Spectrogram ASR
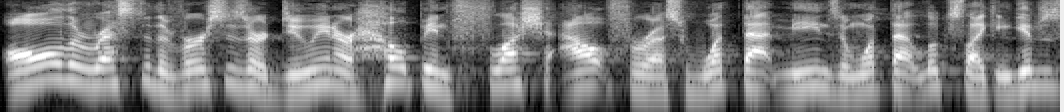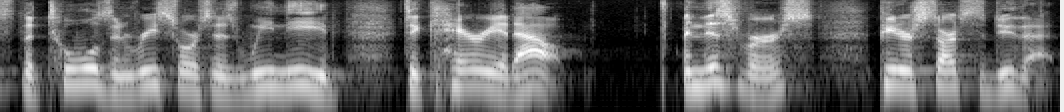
all the rest of the verses are doing are helping flush out for us what that means and what that looks like and gives us the tools and resources we need to carry it out. In this verse, Peter starts to do that.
